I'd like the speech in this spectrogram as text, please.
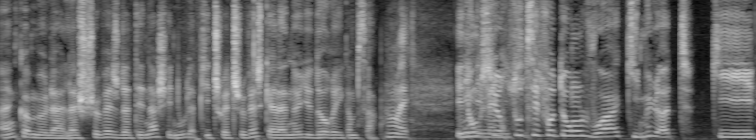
hein, comme la, la chevêche d'Athéna chez nous, la petite chouette chevêche qui a un œil doré comme ça. Ouais. Et Il donc sur toutes ces photos, on le voit, qui mulotte, qui,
